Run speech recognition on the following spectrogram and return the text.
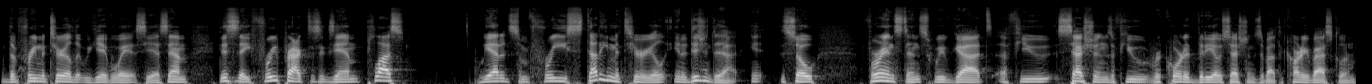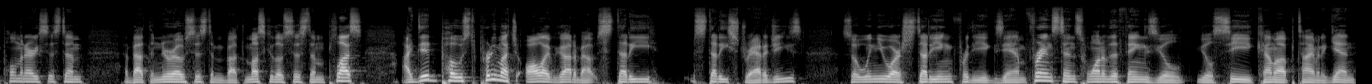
the free material that we gave away at CSM, this is a free practice exam plus we added some free study material in addition to that. So for instance, we've got a few sessions, a few recorded video sessions about the cardiovascular and pulmonary system, about the neuro system, about the muscular system. Plus, I did post pretty much all I've got about study study strategies. So when you are studying for the exam, for instance, one of the things you'll you'll see come up time and again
